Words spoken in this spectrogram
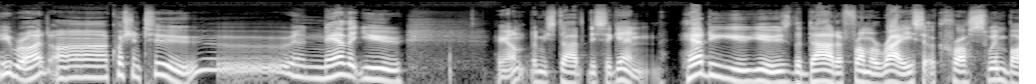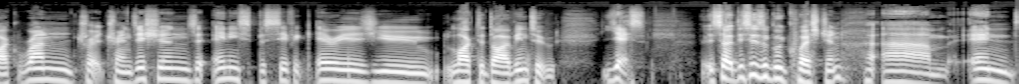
He wrote, uh, question two, now that you Hang on, let me start this again. How do you use the data from a race across swim, bike, run, tra- transitions, any specific areas you like to dive into? Yes. So this is a good question, um, and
